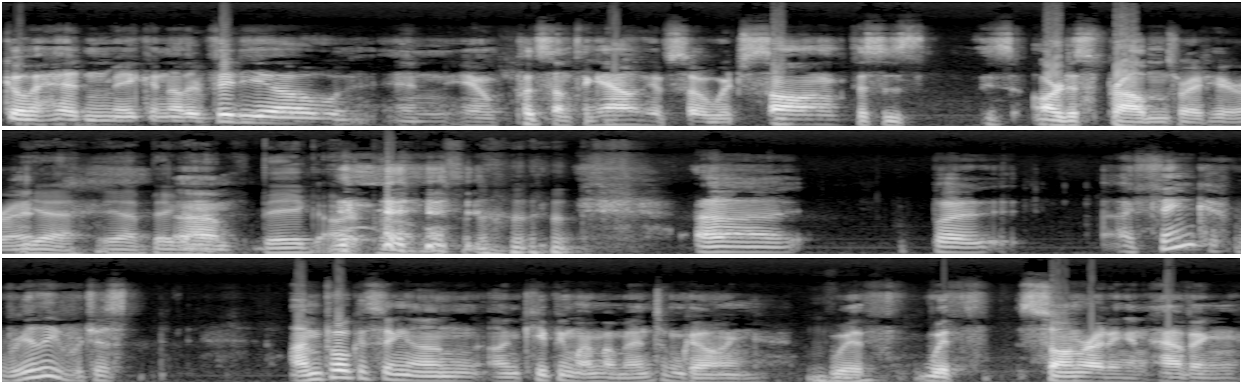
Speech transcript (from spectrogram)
go ahead and make another video and you know put something out? If so, which song? This is these artist problems right here, right? Yeah, yeah, big Um, art, big art problems. Uh, but I think really we're just I'm focusing on on keeping my momentum going with with songwriting and having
